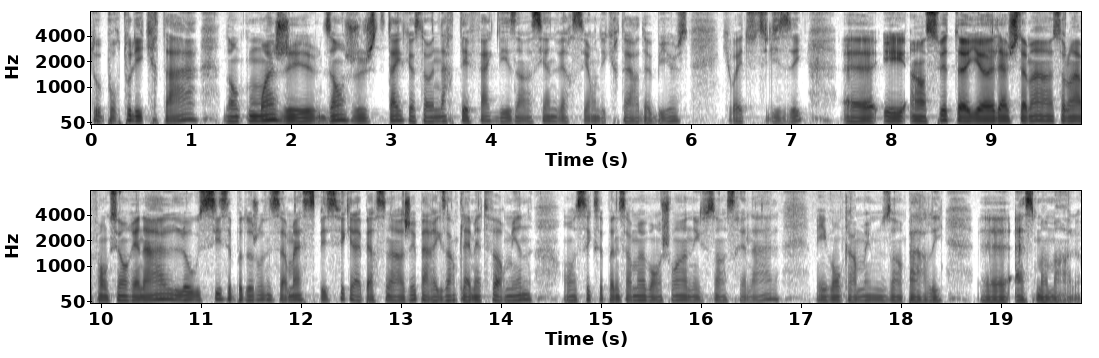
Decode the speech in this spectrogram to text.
pour tous les critères. Donc, moi, j'ai, disons, je peut-être que c'est un artefact des anciennes versions des critères de Beers qui va être utilisé. Euh, et ensuite, il y a l'ajustement selon la fonction rénale. Là aussi, c'est pas toujours nécessairement spécifique à la personne âgée. Par exemple, la metformine, on sait que c'est pas nécessairement un bon choix en insuffisance rénale, mais ils vont quand même nous en parler euh, à ce moment-là.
